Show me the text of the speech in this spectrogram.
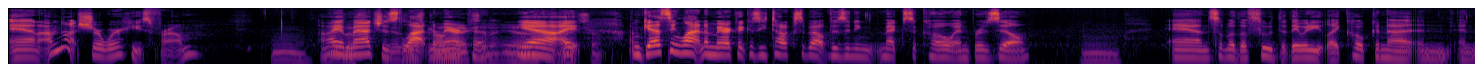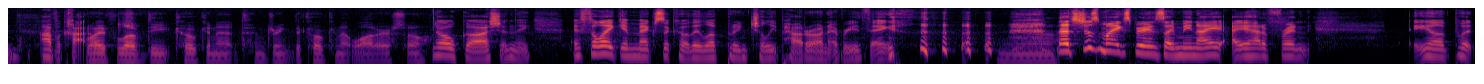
and I'm not sure where he's from. Mm, I imagine it's Latin America. Yeah, yeah I, I'm guessing Latin America because he talks about visiting Mexico and Brazil. Mm and some of the food that they would eat, like coconut and, and avocado. Wife loved to eat coconut and drink the coconut water. So oh gosh, and they, I feel like in Mexico they love putting chili powder on everything. yeah. That's just my experience. I mean, I I had a friend, you know, put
